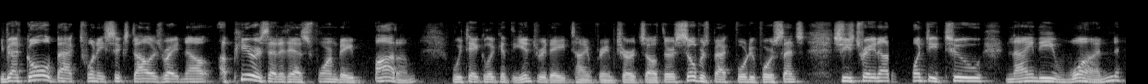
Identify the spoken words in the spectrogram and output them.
You've got gold back $26 right now. Appears that it has formed a bottom. We take a look at the intraday time frame charts out there. Silver's back 44 cents. She's trading out at 22.91.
